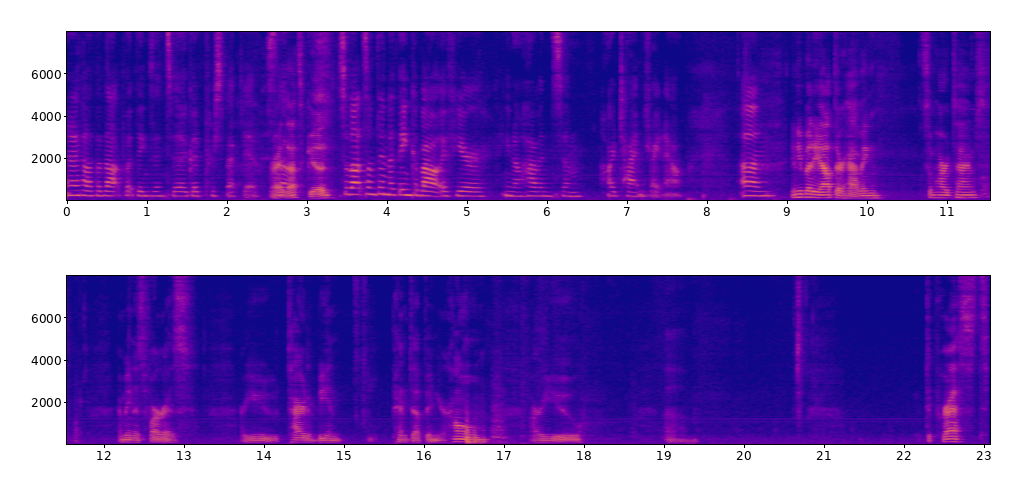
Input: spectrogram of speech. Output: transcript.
And I thought that that put things into a good perspective. So, Right, that's good. so that's something to think about if you're, you know, having some hard times right now. Um, Anybody out there having some hard times? I mean, as far as are you tired of being pent up in your home? Are you um, depressed?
